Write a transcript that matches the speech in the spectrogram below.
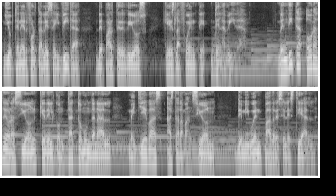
y obtener fortaleza y vida de parte de Dios, que es la fuente de la vida. Bendita hora de oración que del contacto mundanal me llevas hasta la mansión de mi buen Padre Celestial.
